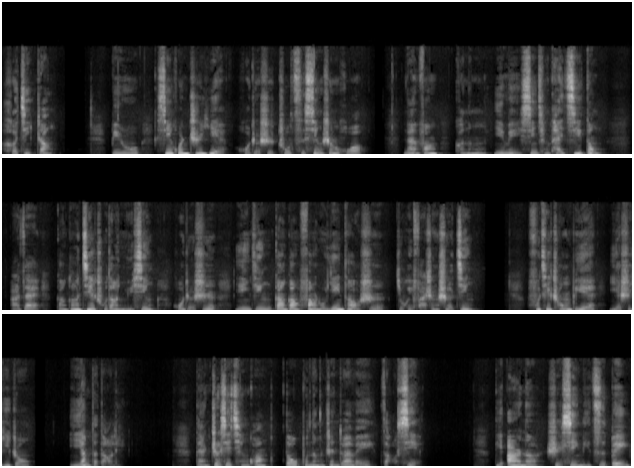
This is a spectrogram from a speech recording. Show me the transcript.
和紧张，比如新婚之夜或者是初次性生活，男方可能因为心情太激动，而在刚刚接触到女性或者是阴茎刚刚放入阴道时，就会发生射精。夫妻重别也是一种一样的道理，但这些情况。都不能诊断为早泄。第二呢是心理自卑、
